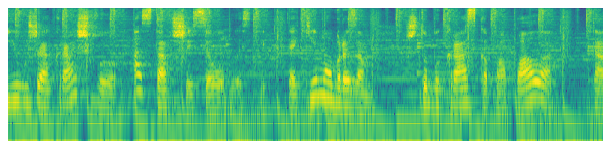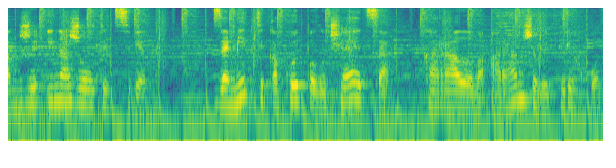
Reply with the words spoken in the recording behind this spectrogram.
и уже окрашиваю оставшиеся области, таким образом, чтобы краска попала также и на желтый цвет. Заметьте, какой получается кораллово-оранжевый переход.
